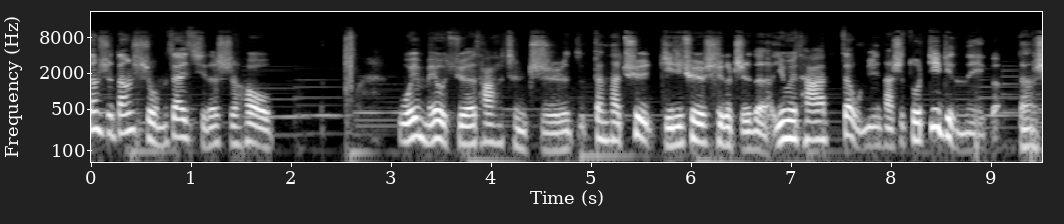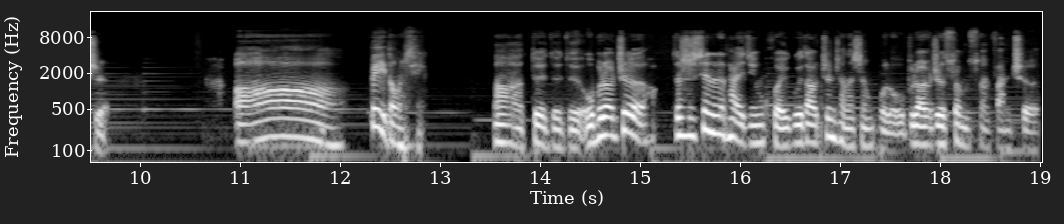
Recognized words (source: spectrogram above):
但是当时我们在一起的时候，我也没有觉得他很直，但他确的的确确是个直的，因为他在我面前他是做弟弟的那一个，当时哦，被动型。啊，对对对，我不知道这，但是现在他已经回归到正常的生活了，我不知道这算不算翻车，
